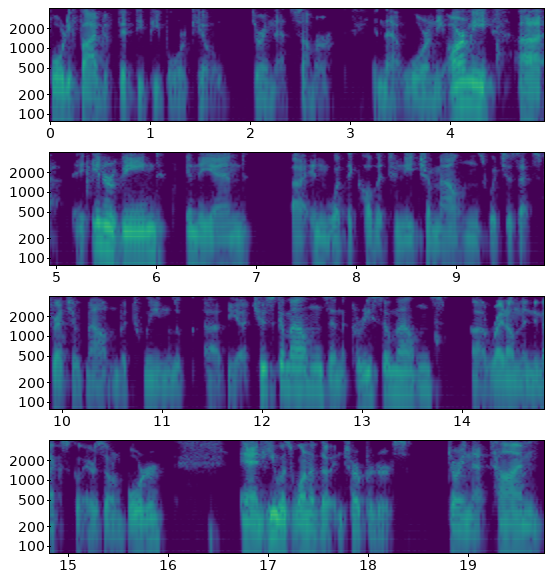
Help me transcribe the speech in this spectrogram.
45 to 50 people were killed during that summer in that war. And the army uh, intervened in the end uh, in what they call the Tunicha Mountains, which is that stretch of mountain between uh, the Chuska Mountains and the Carrizo Mountains, uh, right on the New Mexico Arizona border. And he was one of the interpreters during that time.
